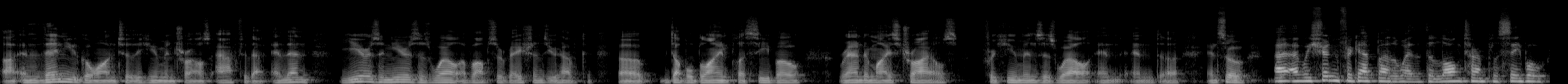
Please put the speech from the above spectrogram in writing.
Uh, and then you go on to the human trials after that. And then years and years as well of observations. You have uh, double blind placebo randomized trials for humans as well. And, and, uh, and so. Uh, and we shouldn't forget, by the way, that the long term placebo,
